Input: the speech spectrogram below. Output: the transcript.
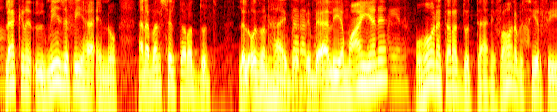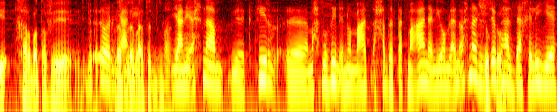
آه. لكن الميزة فيها إنه أنا برسل تردد للأذن هاي بآلية معينة معينة. وهون تردد تاني. فهون بصير في خربطة في دكتور ذبذبات الدماغ. يعني إحنا كثير محظوظين إنه مع حضرتك معنا اليوم لأنه إحنا الجبهة الداخلية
